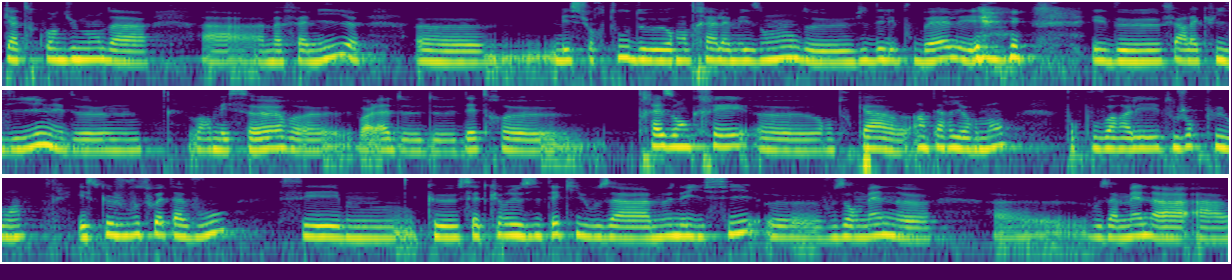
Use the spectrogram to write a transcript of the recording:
quatre coins du monde à, ma famille, mais surtout de rentrer à la maison, de vider les poubelles et, de faire la cuisine et de voir mes sœurs, voilà, d'être très ancrée, en tout cas intérieurement, pour pouvoir aller toujours plus loin. Et ce que je vous souhaite à vous, c'est hum, que cette curiosité qui vous a mené ici euh, vous emmène, euh, euh, vous amène à,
